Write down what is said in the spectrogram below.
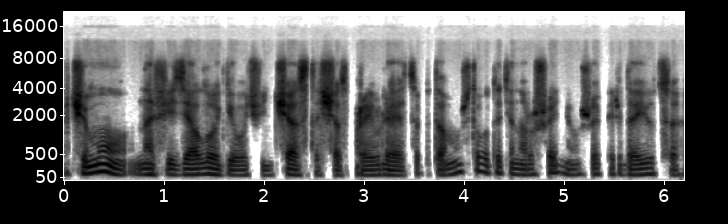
почему на физиологии очень часто сейчас проявляется? Потому что вот эти нарушения уже передаются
